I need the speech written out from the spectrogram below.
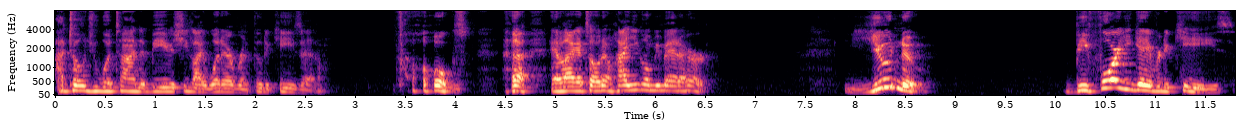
I told you what time to be here. She like, whatever, and threw the keys at him. Folks, and like I told him, how you gonna be mad at her? You knew before you gave her the keys,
